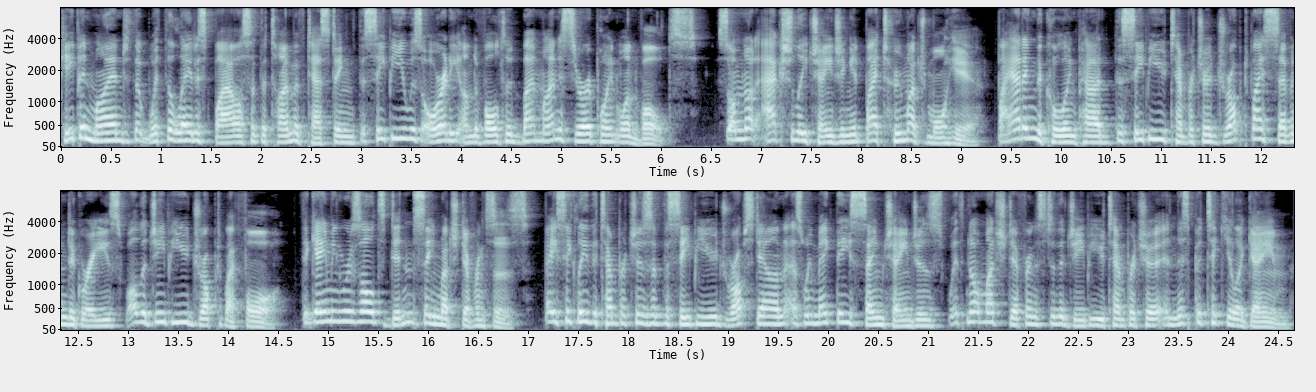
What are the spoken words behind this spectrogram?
Keep in mind that with the latest BIOS at the time of testing, the CPU was already undervolted by minus 0.1 volts. So I'm not actually changing it by too much more here. By adding the cooling pad, the CPU temperature dropped by 7 degrees while the GPU dropped by 4. The gaming results didn't see much differences. Basically, the temperatures of the CPU drops down as we make these same changes, with not much difference to the GPU temperature in this particular game.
